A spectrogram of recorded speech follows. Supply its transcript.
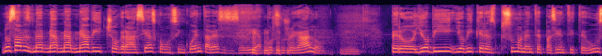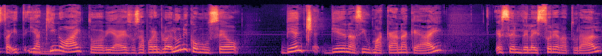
No sabes, me, me- me- ha dicho gracias como 50 veces ese día por su regalo. Pero yo vi, yo vi que eres sumamente paciente y te gusta. Y, y aquí no hay todavía eso. O sea, por ejemplo, el único museo bien, bien así macana que hay es el de la historia natural.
